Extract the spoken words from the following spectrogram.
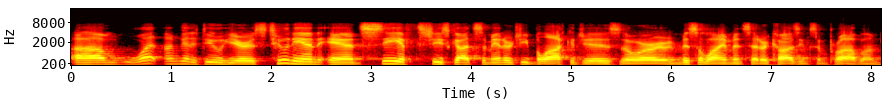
um, what I'm going to do here is tune in and see if she's got some energy blockages or misalignments that are causing some problem.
